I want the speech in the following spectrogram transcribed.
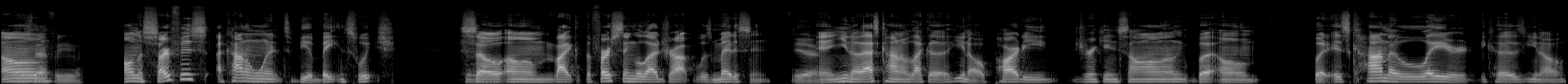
what is um that for you? on the surface, I kind of want it to be a bait and switch. So, um, like the first single I dropped was "Medicine," Yeah. and you know that's kind of like a you know party drinking song, but um, but it's kind of layered because you know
